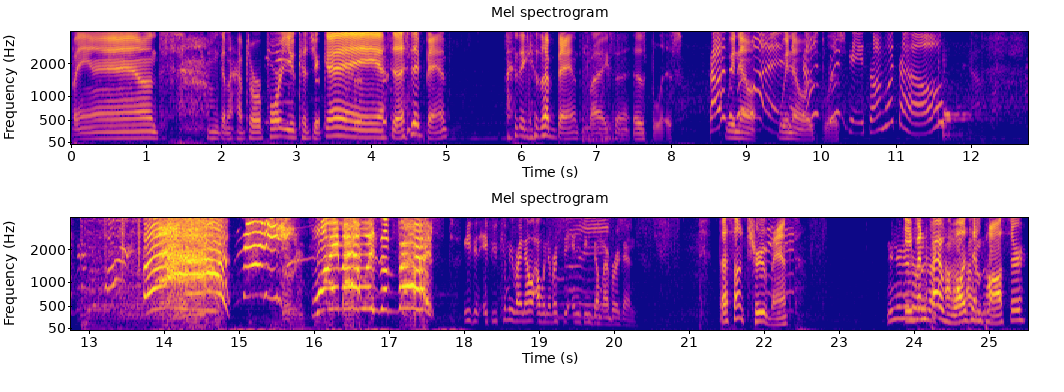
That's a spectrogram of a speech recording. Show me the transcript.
Banth. I'm gonna have to report you because you're gay. Did I say Banth? I think it's a Banth by accident. It was Blizz. that was We a good know- one. we know it that was was Blizz. good, Jason. What the hell? Ah! Maddie! Why am I always the first? Ethan, if you kill me right now, I would never say anything dumb ever again. That's not true, Banth. No, no, no. Even no, if no, I no, was I- I- imposter,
